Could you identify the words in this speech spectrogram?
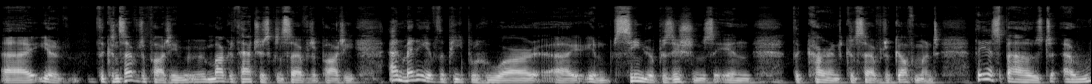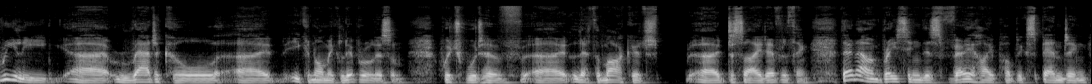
uh, you know the Conservative Party, Margaret Thatcher's Conservative Party, and many of the people who are uh, in senior positions in the current Conservative government, they espoused a really uh, radical uh, economic liberalism, which would have let the market uh, decide everything. They're now embracing this very high public spending,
